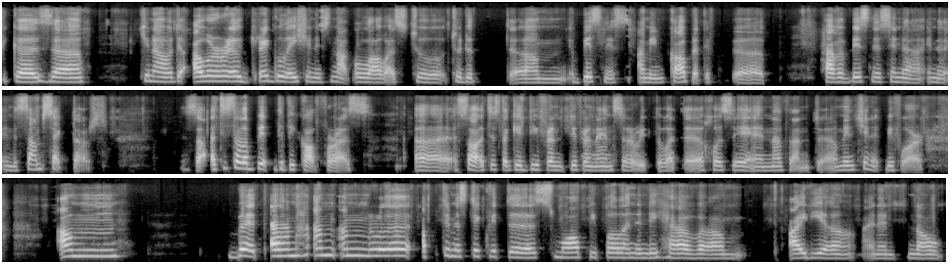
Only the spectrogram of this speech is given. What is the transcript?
because uh, you know the our regulation is not allow us to to do um, business. I mean, cooperative uh, have a business in a, in a, in some sectors, so it is a little bit difficult for us uh, so it is just like a different different answer with what uh, Jose and Nathan uh, mentioned it before. Um, but um, I'm I'm really optimistic with the small people, and then they have um, idea, and then now,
